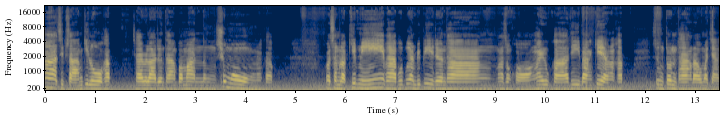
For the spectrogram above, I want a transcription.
53กิโลครับ ใช้เวลาเดินทางประมาณ1ชั่วโมงนะครับ ก็สำหรับคลิปนี้พาเพื่อนๆพี่ๆเดินทางมาส่งของให้ลูกค้าที่บางแก้วนะครับ ซึ่งต้นทางเรามาจาก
